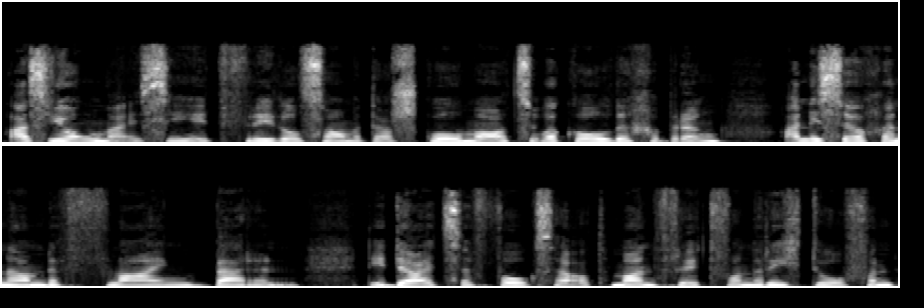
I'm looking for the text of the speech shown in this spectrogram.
As jong meisie het Friedel saam met haar skoolmaats ook hulde gebring aan die sogenaamde Flying Baron, die Duitse volksheld Manfred von Richthofen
